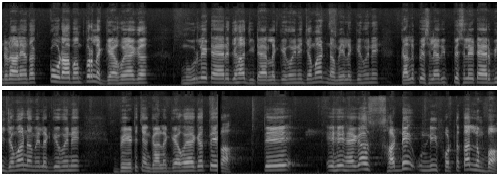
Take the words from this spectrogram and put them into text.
ਸਟੈਂਡਰਡ ਦਾ ਘੋੜਾ ਬੰਪਰ ਲੱਗਿਆ ਹੋਇਆ ਹੈਗਾ। ਮੂਰਲੇ ਟਾਇਰ, ਜਹਾਜ਼ੀ ਟਾਇਰ ਲੱਗੇ ਹੋਏ ਨੇ ਜਮਾ ਨਵੇਂ ਲੱਗੇ ਹੋਏ ਨੇ। ਕੱਲ ਪਿਛਲਿਆਂ ਦੀ ਪਿਛਲੇ ਟਾਇਰ ਵੀ ਜਮਾ ਨਵੇਂ ਲੱਗੇ ਹੋਏ ਨੇ। ਵੇਟ ਚੰਗਾ ਲੱਗਿਆ ਹੋਇਆ ਹੈਗਾ ਤੇ ਤੇ ਇਹ ਹੈਗਾ 19.5 ਫੁੱਟ ਤਾਂ ਲੰਬਾ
